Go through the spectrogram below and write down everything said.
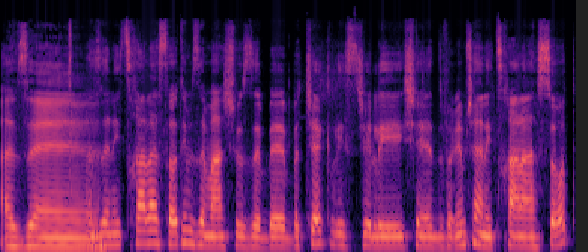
אז... אה, אז אני צריכה לעשות עם זה משהו, זה בצ'קליסט שלי, שדברים שאני צריכה לעשות.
